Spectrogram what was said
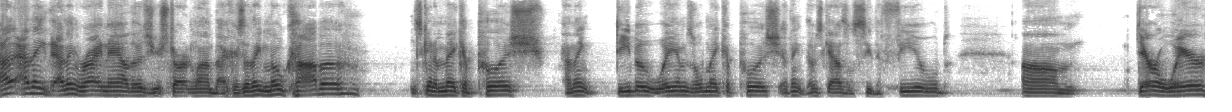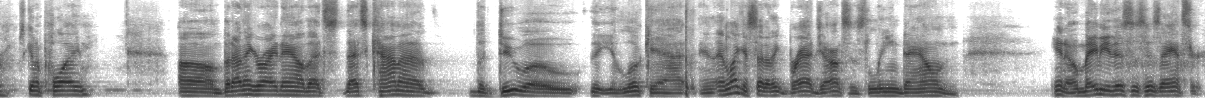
I, I, think I think right now those are your starting linebackers. I think Mo Kaba is going to make a push. I think Debo Williams will make a push. I think those guys will see the field. Um, Daryl Ware is going to play. Um, but I think right now that's that's kind of the duo that you look at. And, and, like I said, I think Brad Johnson's leaned down. And, you know, maybe this is his answer.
